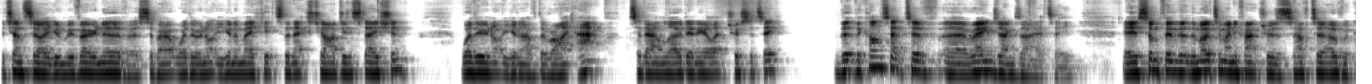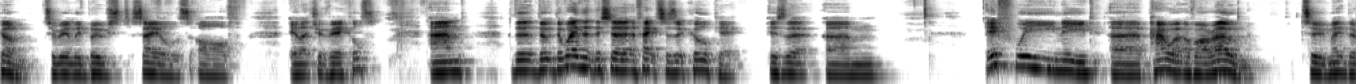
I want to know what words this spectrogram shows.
the chances are you're going to be very nervous about whether or not you're going to make it to the next charging station whether or not you're going to have the right app to download any electricity. The, the concept of uh, range anxiety is something that the motor manufacturers have to overcome to really boost sales of electric vehicles. And the, the, the way that this uh, affects us at Coolkit is that um, if we need uh, power of our own to make the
